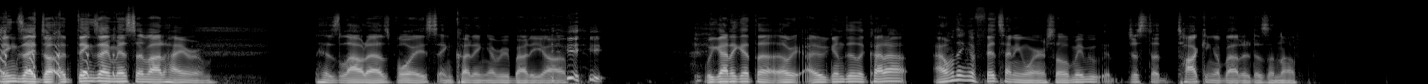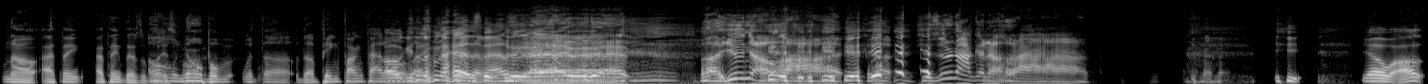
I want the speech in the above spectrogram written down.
things I do, things I miss about Hiram, his loud ass voice and cutting everybody off. we got to get the. Are we, are we gonna do the cutout? I don't think it fits anywhere, so maybe just uh, talking about it is enough. No, I think I think there's a place. Oh for no, it. but with the the ping pong paddle. Oh, get like, the mask. mask. Uh, you know, because they're not gonna. Yo, al-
